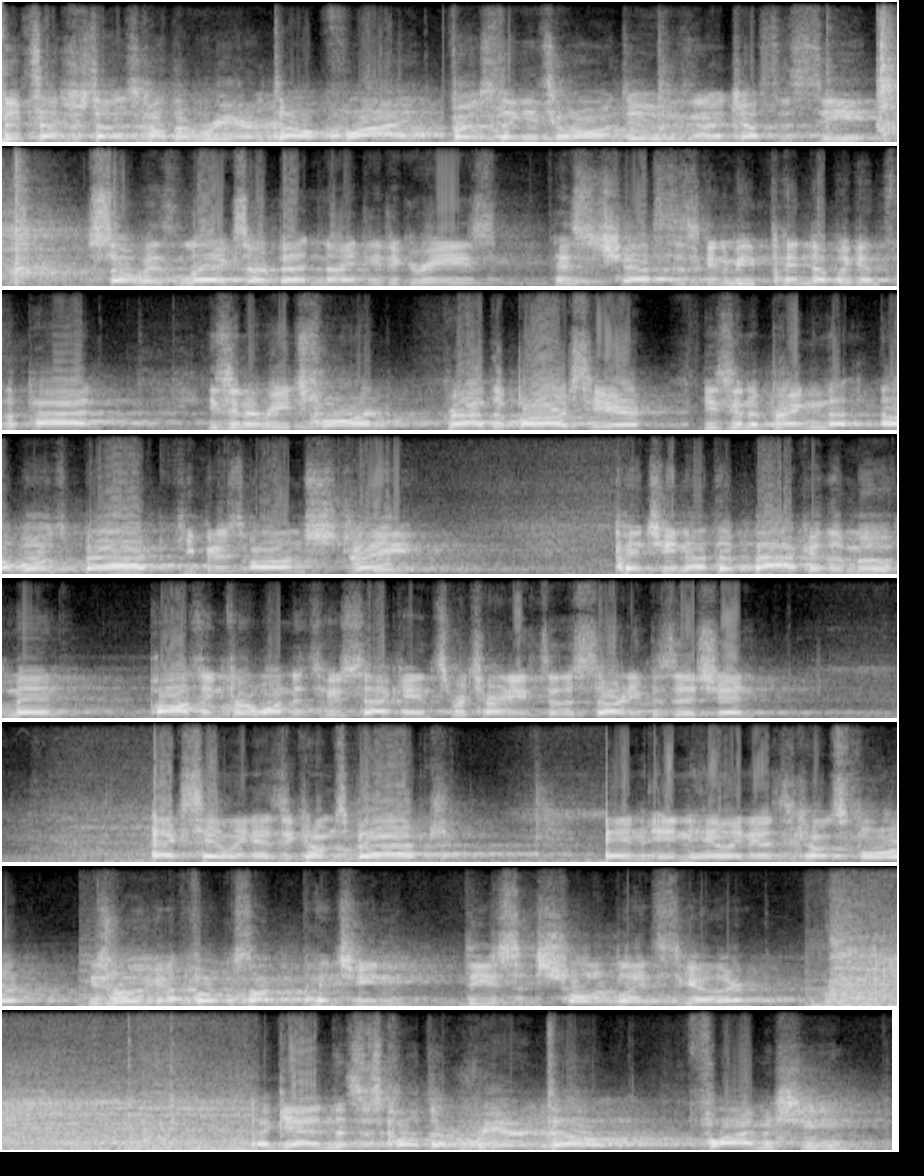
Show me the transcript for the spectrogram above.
This exercise is called the rear delt fly. First thing he's gonna wanna do, he's gonna adjust his seat so his legs are bent 90 degrees. His chest is gonna be pinned up against the pad. He's gonna reach forward, grab the bars here. He's gonna bring the elbows back, keeping his arms straight, pinching at the back of the movement, pausing for one to two seconds, returning to the starting position, exhaling as he comes back, and inhaling as he comes forward. He's really gonna focus on pinching these shoulder blades together. Again, this is called the rear delt fly machine.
